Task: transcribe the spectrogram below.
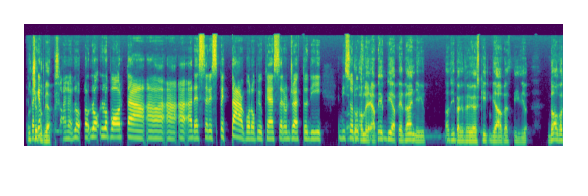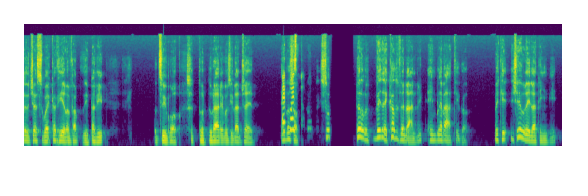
Perché lo, lo, lo, porta a, a, ad essere spettacolo più che essere oggetto di, di soluzione. a me per anni, non dico che aveva scritto mi dava fastidio, dopo che è successo quel casino, infatti, non si può torturare così la gente. E, e questo... so, però vede il caso Ferrari è emblematico, perché dicevo dei latini,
